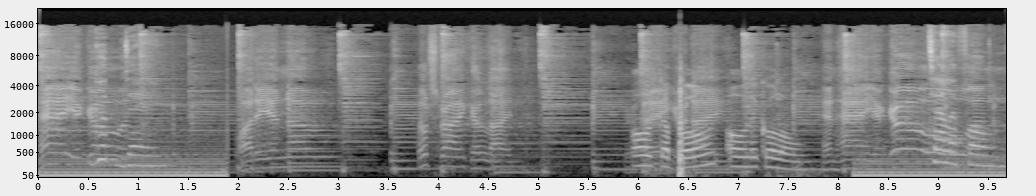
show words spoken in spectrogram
How you Good day. What do you know? Don't strike a light. Good All day, good Capone, day. all the Cologne. And how you go? Telephone.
